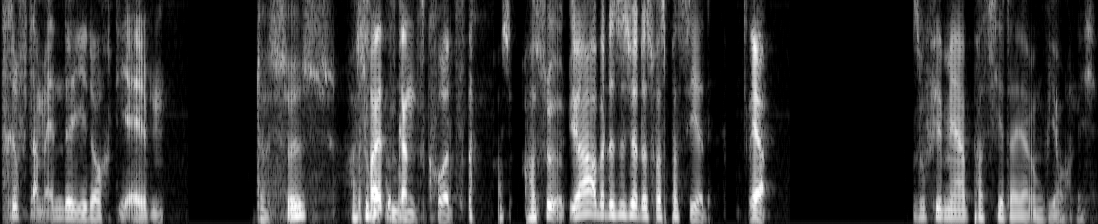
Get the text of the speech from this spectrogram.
trifft am Ende jedoch die Elben. Das ist. Hast Das du war jetzt ganz kurz. Hast, hast du. Ja, aber das ist ja das, was passiert. Ja. So viel mehr passiert da ja irgendwie auch nicht.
